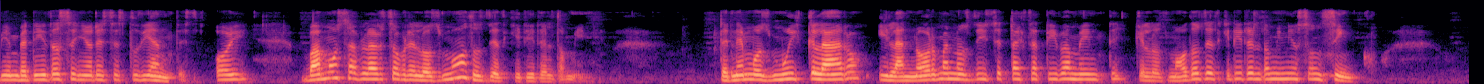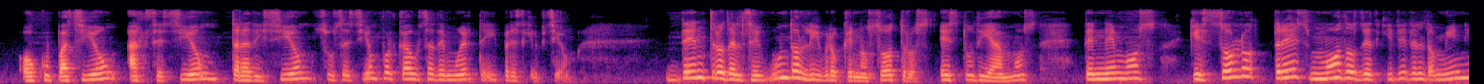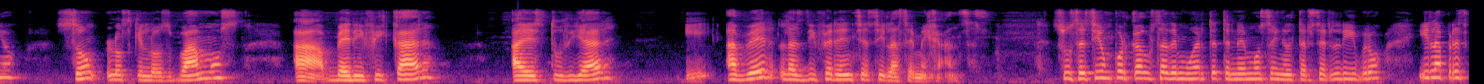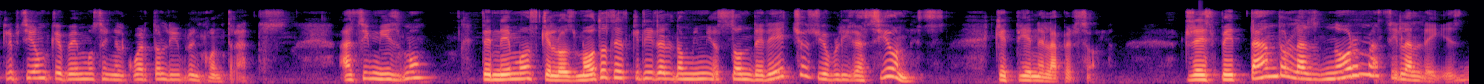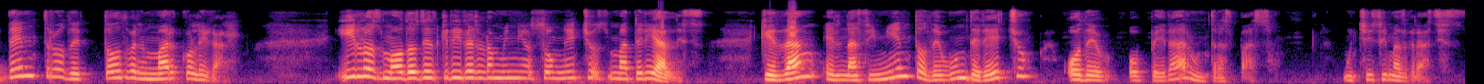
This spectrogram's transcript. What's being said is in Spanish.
Bienvenidos señores estudiantes. Hoy vamos a hablar sobre los modos de adquirir el dominio. Tenemos muy claro y la norma nos dice taxativamente que los modos de adquirir el dominio son cinco. Ocupación, accesión, tradición, sucesión por causa de muerte y prescripción. Dentro del segundo libro que nosotros estudiamos, tenemos que solo tres modos de adquirir el dominio son los que los vamos a verificar, a estudiar y a ver las diferencias y las semejanzas. Sucesión por causa de muerte tenemos en el tercer libro y la prescripción que vemos en el cuarto libro en contratos. Asimismo, tenemos que los modos de adquirir el dominio son derechos y obligaciones que tiene la persona respetando las normas y las leyes dentro de todo el marco legal. Y los modos de adquirir el dominio son hechos materiales que dan el nacimiento de un derecho o de operar un traspaso. Muchísimas gracias.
